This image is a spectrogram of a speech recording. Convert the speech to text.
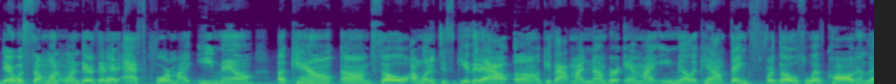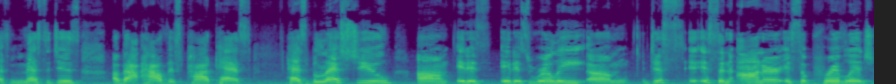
there was someone on there that had asked for my email account. Um, so I'm going to just give it out. Uh, I'll give out my number and my email account. Thanks for those who have called and left messages about how this podcast has blessed you. Um, it is it is really um, just it's an honor. It's a privilege.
